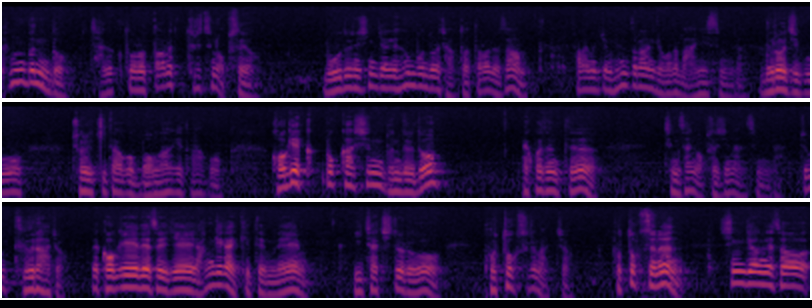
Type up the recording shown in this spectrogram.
흥분도, 자극도로 떨어뜨릴 수는 없어요. 모든 신경의 흥분도와 자극도가 떨어져서 사람이 좀 힘들어하는 경우가 많이 있습니다. 늘어지고 졸기도 하고 멍하기도 하고 거기에 극복하신 분들도 100% 증상이 없어지는 않습니다. 좀 덜하죠. 근데 거기에 대해서 이제 한계가 있기 때문에 2차 치료로 보톡스를 맞죠. 보톡스는 신경에서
